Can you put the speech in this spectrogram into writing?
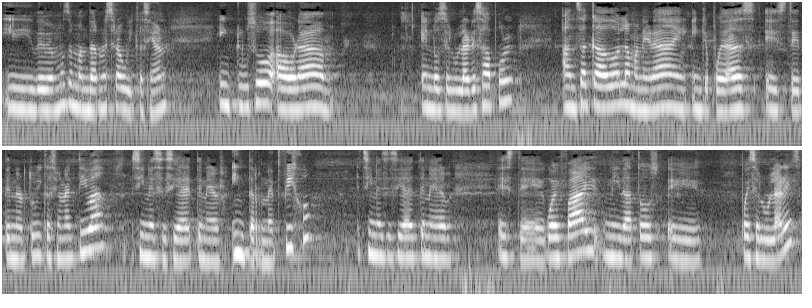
y debemos de mandar nuestra ubicación. Incluso ahora en los celulares Apple han sacado la manera en, en, que puedas este, tener tu ubicación activa sin necesidad de tener internet fijo, sin necesidad de tener este, wifi ni datos eh, pues celulares.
